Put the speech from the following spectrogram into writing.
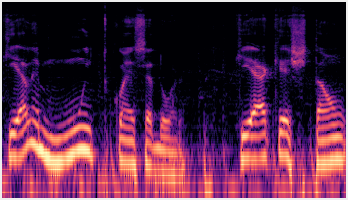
que ela é muito conhecedora que é a questão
